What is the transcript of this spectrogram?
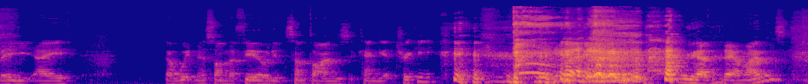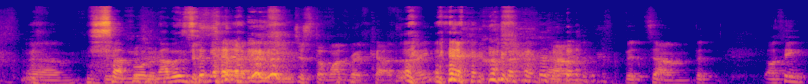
be a a witness on the field, it sometimes it can get tricky. we have had our moments. Um, Some more than others. just, just the one red card for me. um, but um, but I think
